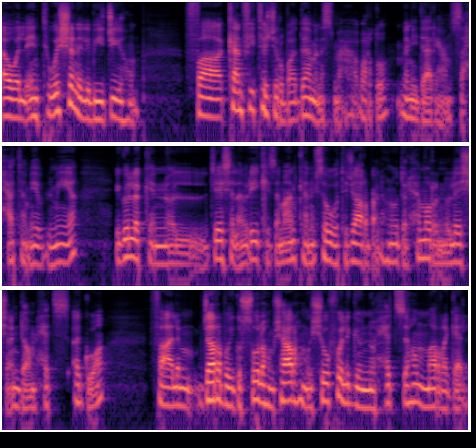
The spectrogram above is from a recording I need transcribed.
أو الانتويشن اللي بيجيهم. فكان في تجربة دائما أسمعها برضو ماني داري عن صحتها مية بالمية. يقول لك إنه الجيش الأمريكي زمان كانوا يسووا تجارب على الهنود الحمر إنه ليش عندهم حدس أقوى؟ فلما جربوا يقصوا لهم شعرهم ويشوفوا لقوا إنه حدسهم مرة قل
